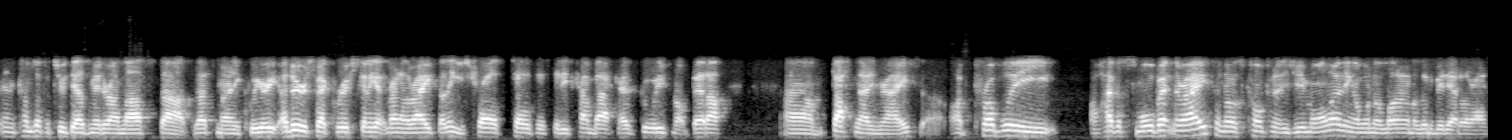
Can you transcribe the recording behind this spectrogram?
and comes off a 2,000 metre run last start. So that's my only query. I do respect Griff's going to get the run of the race. I think his trial tells us that he's come back as good, if not better. Um, fascinating race. I probably I'll have a small bet in the race. I'm not as confident as you, Milo. I think I want to learn a little bit out of the race.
